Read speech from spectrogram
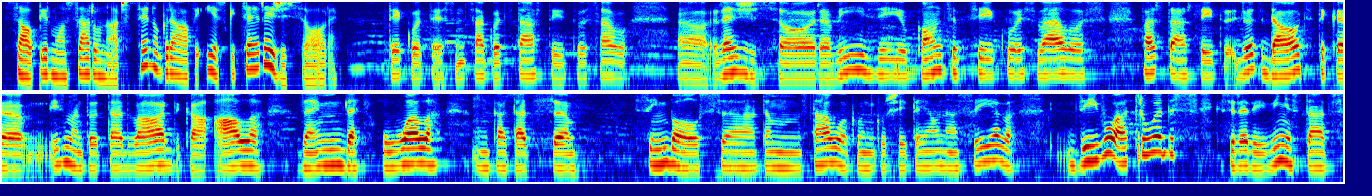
Savu pirmo sarunu ar scenogrāfi ieskicē režisore. Tiekoties un sākot stāstīt to savu uh, režisora vīziju, koncepciju, ko es vēlos pastāstīt, ļoti daudz tika izmantot tādu vārdu kā ala, dzemde, ola un kā tāds. Uh, simbols tam stāvoklim, kur šī jaunā sieva dzīvo, atrodas, kas ir arī viņas tāds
